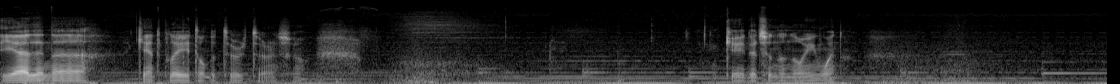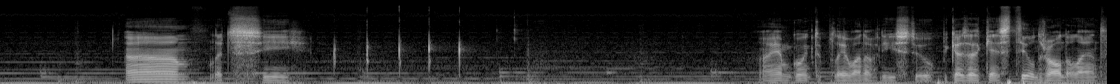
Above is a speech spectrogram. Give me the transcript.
yeah, then uh, can't play it on the third turn. So. Okay, that's an annoying one. Um, let's see. I am going to play one of these two because I can still draw the land.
